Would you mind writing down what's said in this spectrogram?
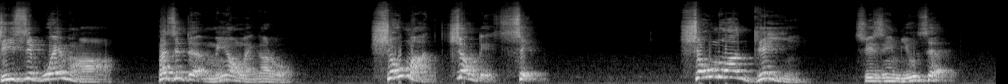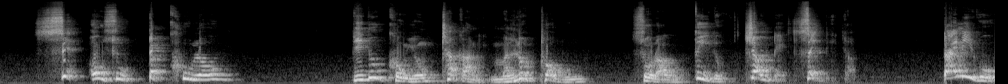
ဒီစစ်ပွဲမှာဖက်စစ်တပ်မင်းအောင်လှိုင်ကတော့ရှုံးမှာကြောက်တဲ့စိတ်ရှုံးသွားခဲ့ရင်ဆွေစဉ်မျိုးဆက် စစ်အုပ်စုတစ်ခုလုံးပြည်သူခုံရုံးထက်ကနေမလွတ်တော့ဘူးဆိုတာကိုသိလို့ကြောက်တဲ့စိတ်တွေကြောင့်တိုင်းပြည်ကို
